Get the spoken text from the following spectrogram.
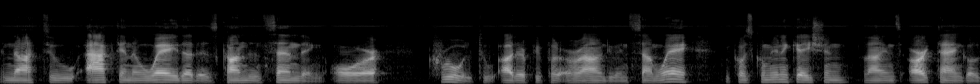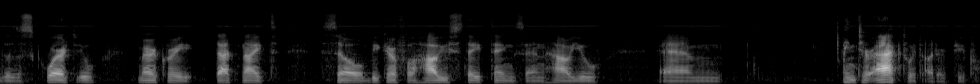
and not to act in a way that is condescending or cruel to other people around you in some way because communication lines are tangled. There's a square to Mercury that night. So be careful how you state things and how you um, interact with other people.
